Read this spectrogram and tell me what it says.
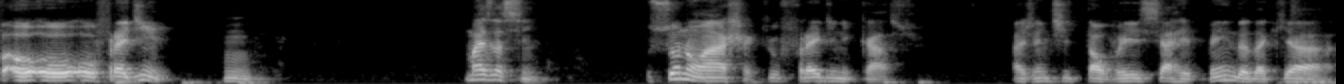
Ô, ô, ô, Fredinho, Hum. mas assim, o senhor não acha que o Fred Nicásio, a gente talvez se arrependa daqui a,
